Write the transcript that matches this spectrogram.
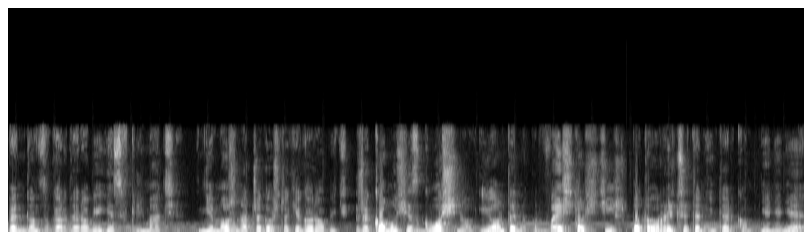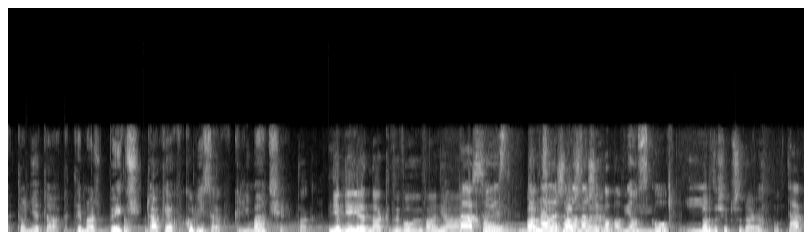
będąc w garderobie jest w klimacie. Nie można czegoś takiego robić, że komuś jest głośno i on ten weź to ścisz, bo to ryczy ten interkom. Nie, nie, nie, to nie tak. Ty masz być tak jak w kulisach, w klimacie. Tak. Niemniej jednak wywoływania Tak, są to jest, to bardzo należy ważne do naszych i obowiązków i Bardzo się przydają. Tak,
